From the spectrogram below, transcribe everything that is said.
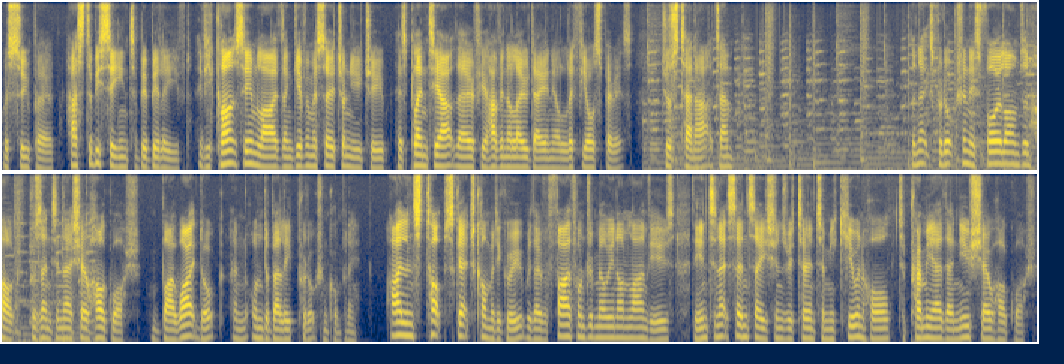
was superb. Has to be seen to be believed. If you can't see him live, then give him a search on YouTube. There's plenty out there if you're having a low day and he'll lift your spirits. Just 10 out of 10. The next production is Foil Arms and Hog, presenting their show Hogwash by White Duck and Underbelly Production Company. Ireland's top sketch comedy group with over 500 million online views, the internet sensations returned to McEwan Hall to premiere their new show Hogwash.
